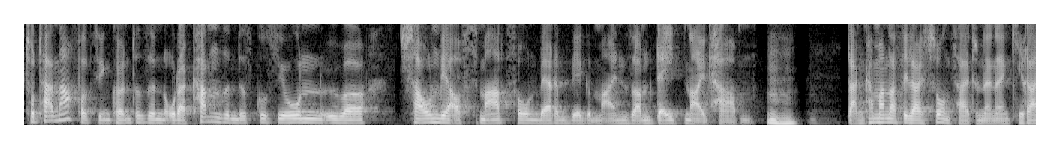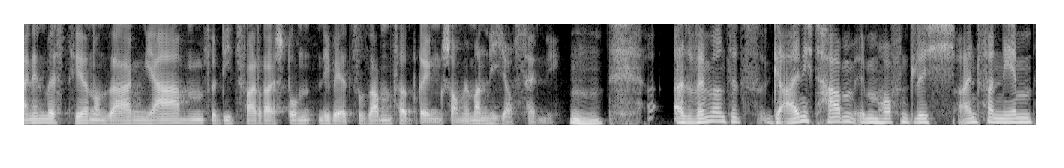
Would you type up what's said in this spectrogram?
total nachvollziehen könnte, sind oder kann, sind Diskussionen über, schauen wir auf Smartphone, während wir gemeinsam Date Night haben. Mhm. Dann kann man da vielleicht schon Zeit und Energie rein investieren und sagen, ja, hm, für die zwei, drei Stunden, die wir jetzt zusammen verbringen, schauen wir mal nicht aufs Handy. Mhm. Also wenn wir uns jetzt geeinigt haben im hoffentlich Einvernehmen,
